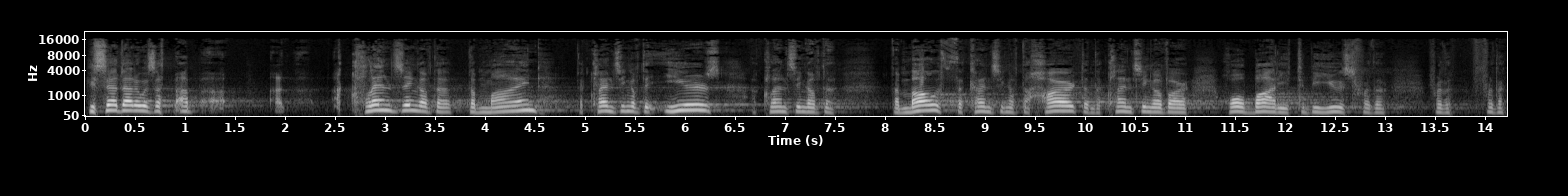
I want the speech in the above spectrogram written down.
He said that it was a, a, a, a cleansing of the, the mind, the cleansing of the ears, a cleansing of the, the mouth, the cleansing of the heart, and the cleansing of our whole body to be used for the, for the, for the,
